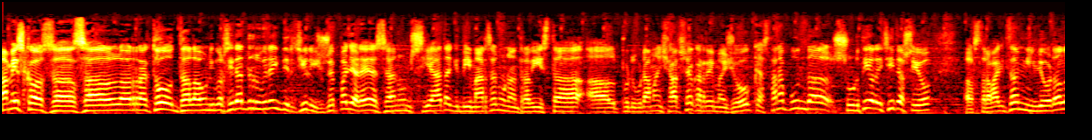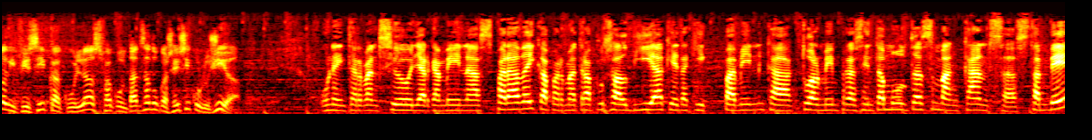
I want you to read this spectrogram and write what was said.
A més coses, el rector de la Universitat Rovira i Virgili, Josep Pallarès, ha anunciat aquest dimarts en una entrevista al programa en xarxa Carrer Major que estan a punt de sortir a licitació els treballs de millora a l'edifici que acull les facultats d'Educació i Psicologia. Una intervenció llargament esperada i que permetrà posar al dia aquest equipament que actualment presenta moltes mancances. També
